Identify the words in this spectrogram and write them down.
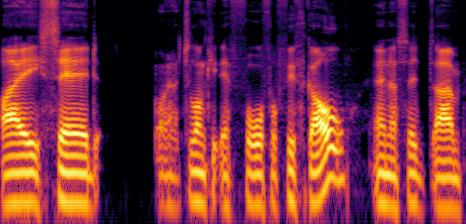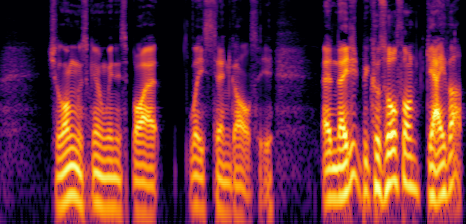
I said, well, Geelong kicked their fourth or fifth goal, and I said um, Geelong is going to win this by at least ten goals here. And they did because Hawthorn gave up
